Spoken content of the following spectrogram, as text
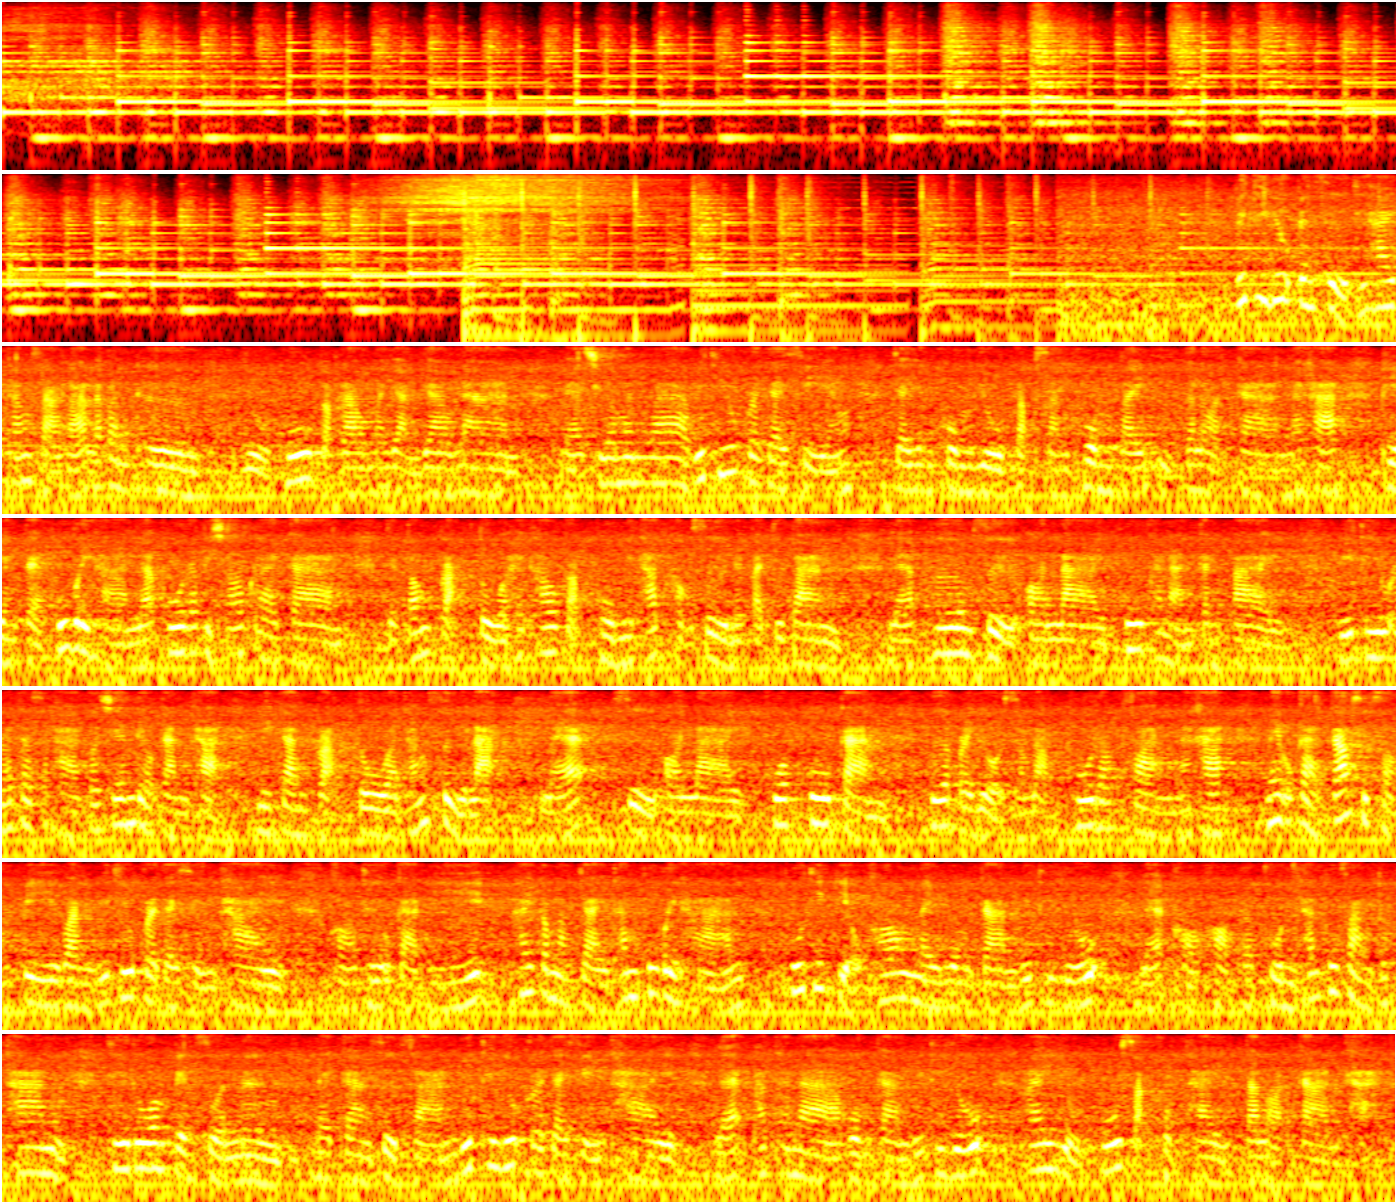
วิทยุเป็นสื่อที่ให้ทั้งสาระและบันเทิง อยู่คู่กับเรามาอย่างยาวนาน และเชื่อมั่นว่าวิทยุกระจายเสียงจะยังคงอยู่กับสังคมไปอีกตลอดกาลนะคะ เพียงแต่ผู้บริหารและผู้รับผิดชอบรายการ จะต้องปรับตัวให้เข้ากับภูมิทัศน์ของสื่อในปัจจุบัน และเพิ่มสื่อออนไลน์คู่ขนานกันไป วิทยุรัฐสภาก็เช่นเดียวกันค่ะ มีการปรับตัวทั้งสื่อหลักและสื่อออนไลน์ควบคู่กัน เพื่อประโยชน์สำหรับผู้รับฟังนะคะ ในโอกาส 92 ปีวันวิทยุกระจายเสียงไทย ขอถือโอกาสนี้ให้กำลังใจท่านผู้บริหาร ผู้ที่เกี่ยวข้องในวงการวิทยุ และขอขอบพระคุณท่านผู้ฟังทุกท่าน ที่ร่วมเป็นส่วนหนึ่งในการสืบสารวิทยุกระจายเสียงไทย และพัฒนาวงการวิทยุ ให้อยู่คู่สังคมไทยตลอดกาลค่ะ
